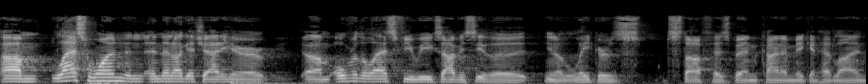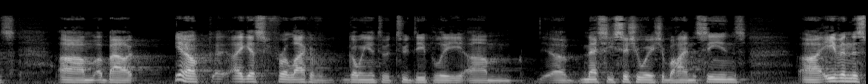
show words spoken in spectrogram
Um, last one, and, and, then I'll get you out of here um, over the last few weeks, obviously the you know the Lakers stuff has been kind of making headlines um, about you know I guess for lack of going into it too deeply, um, a messy situation behind the scenes. Uh, even this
